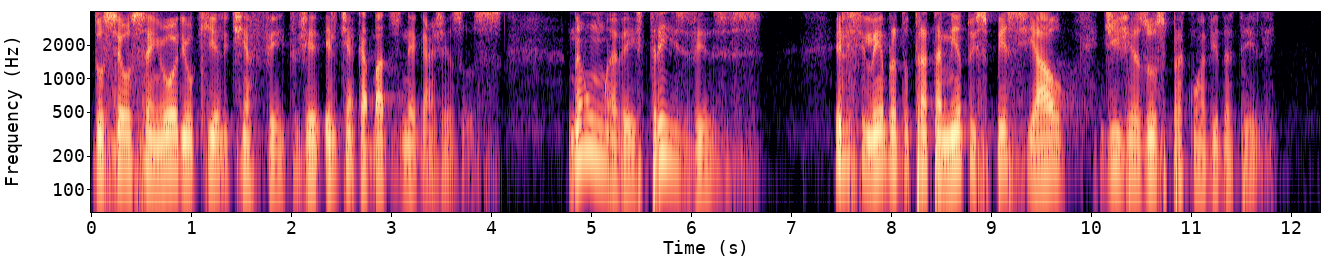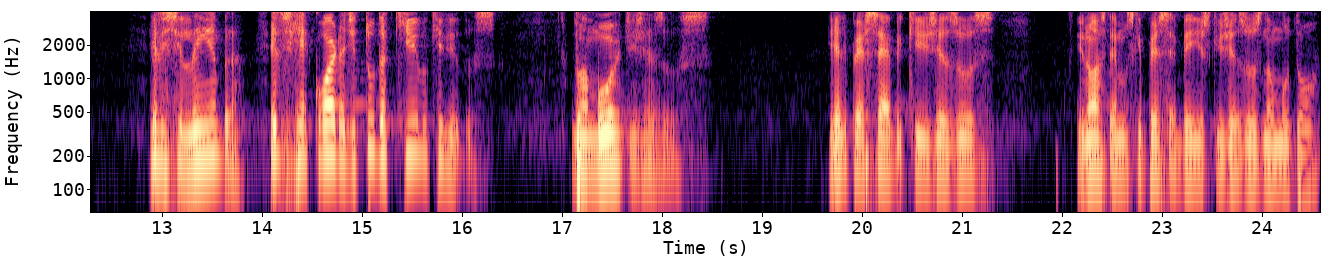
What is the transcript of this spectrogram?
do seu Senhor e o que ele tinha feito. Ele tinha acabado de negar Jesus. Não uma vez, três vezes. Ele se lembra do tratamento especial de Jesus para com a vida dele. Ele se lembra, ele se recorda de tudo aquilo, queridos, do amor de Jesus. E ele percebe que Jesus, e nós temos que perceber isso, que Jesus não mudou.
